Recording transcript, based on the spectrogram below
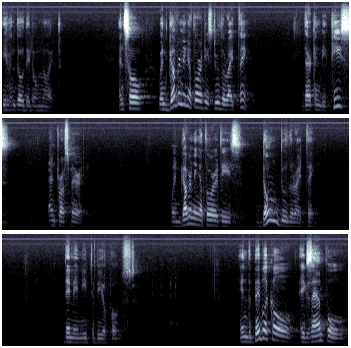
even though they don't know it. And so, when governing authorities do the right thing, there can be peace and prosperity. When governing authorities don't do the right thing, they may need to be opposed. In the biblical example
